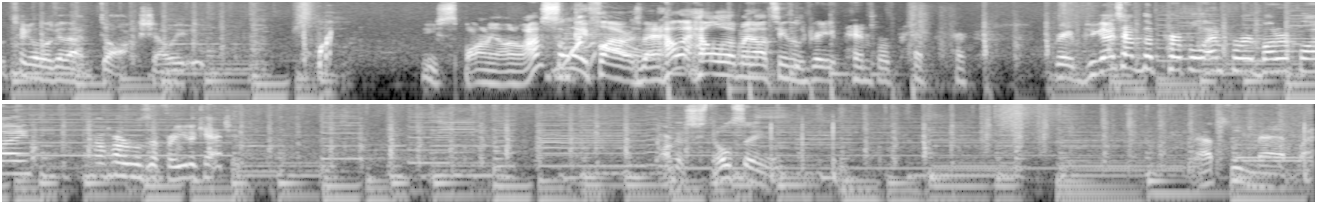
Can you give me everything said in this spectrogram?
Let's take a look at that dock, shall we? You spawning on. I have so many flowers, man. How the hell am I not seeing those great pimper pepper? Great. Do you guys have the purple emperor butterfly? How hard was it for you to catch it? Dog is still singing. Absolute mad lad.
